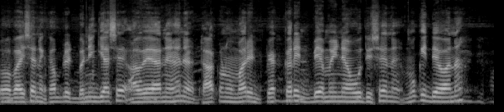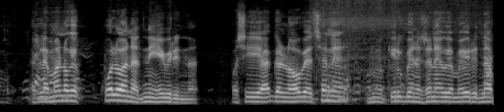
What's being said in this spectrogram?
તો ભાઈ છે ને કમ્પ્લીટ બની ગયા છે. હવે આને હે ને ઢાંકણું મારીને પેક કરીને બે મહિના સુધી છે ને મૂકી દેવાના. એટલે માનો કે ખોલવાના જ નહીં એવી રીતના. પછી આગળનો અવેજ છે ને કિરુબેને જણાવ્યું એમ એવી રીતના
